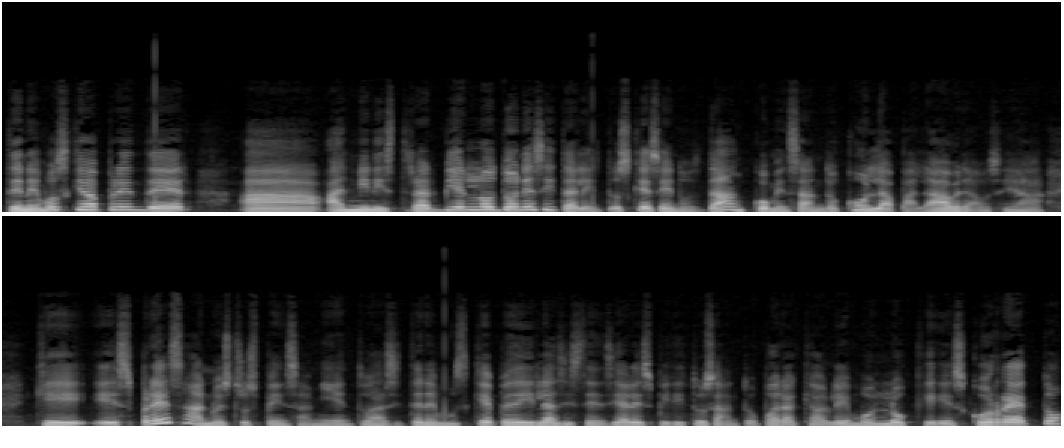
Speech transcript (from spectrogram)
tenemos que aprender a administrar bien los dones y talentos que se nos dan, comenzando con la palabra, o sea, que expresa nuestros pensamientos. Así tenemos que pedir la asistencia del Espíritu Santo para que hablemos lo que es correcto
